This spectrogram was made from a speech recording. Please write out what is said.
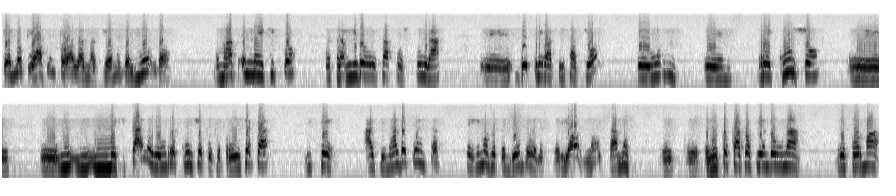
que es lo que hacen todas las naciones del mundo. Nomás en México, pues ha habido esa postura eh, de privatización de un eh, recurso eh, mexicano, de un recurso que se produce acá y que al final de cuentas seguimos dependiendo del exterior, ¿no? Estamos, este, en este caso, haciendo una reforma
